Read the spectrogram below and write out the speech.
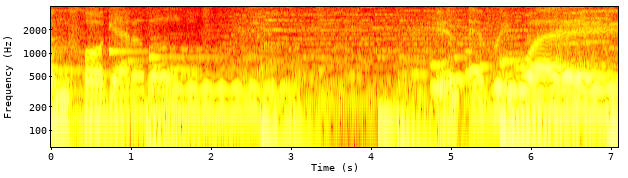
unforgettable in every way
